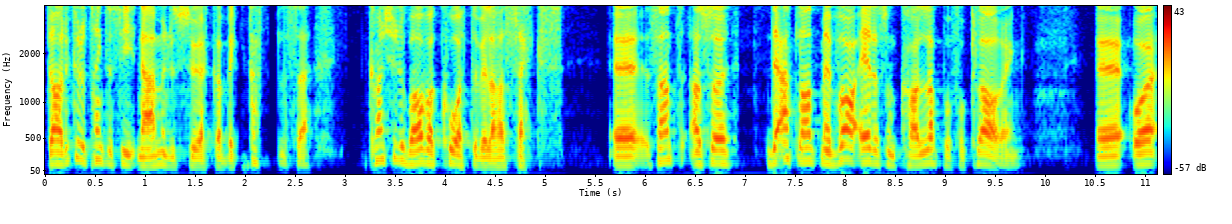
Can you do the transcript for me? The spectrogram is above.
Da hadde ikke du trengt å si nei, men du søker bekreftelse. Kanskje du bare var kåt og ville ha sex. Eh, sant? Altså, det er et eller annet med hva er det som kaller på forklaring. Eh, og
